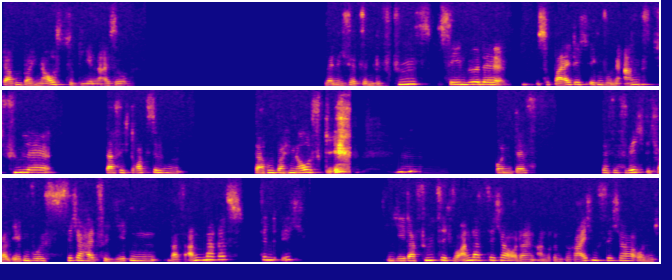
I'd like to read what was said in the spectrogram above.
darüber hinaus zu gehen. Also wenn ich es jetzt im Gefühl sehen würde, sobald ich irgendwo eine Angst fühle, dass ich trotzdem darüber hinausgehe. Und das, das ist wichtig, weil irgendwo ist Sicherheit für jeden was anderes, finde ich. Jeder fühlt sich woanders sicher oder in anderen Bereichen sicher. Und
